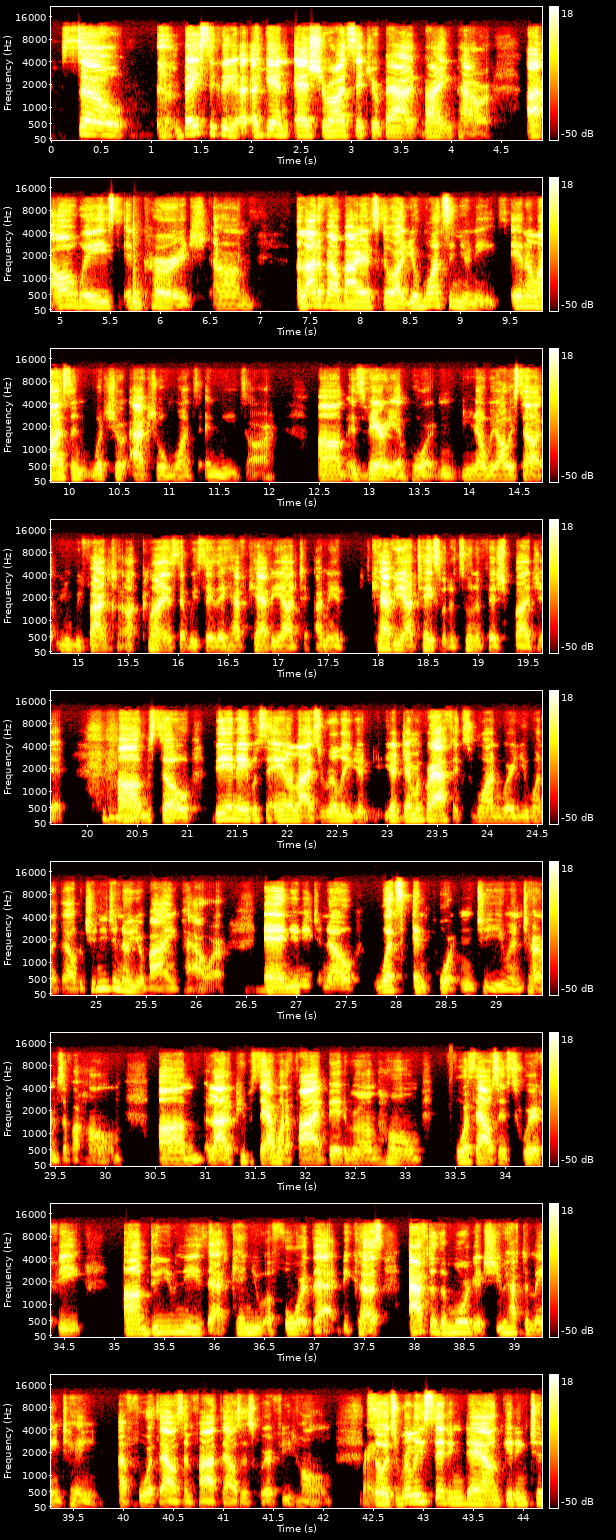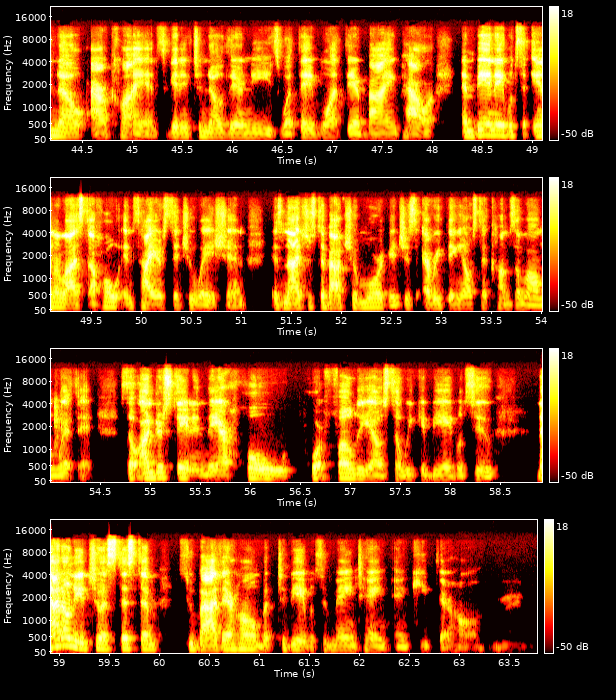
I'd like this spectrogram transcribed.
So basically, again, as Sherrod said, your buy, buying power. I always encourage um, a lot of our buyers go out your wants and your needs, analyzing what your actual wants and needs are. Um, is very important. You know, we always tell we find clients that we say they have caveat. I mean, caveat taste with a tuna fish budget. um, so being able to analyze really your, your demographics, one, where you want to go, but you need to know your buying power and you need to know what's important to you in terms of a home. Um, a lot of people say, I want a five bedroom home, 4,000 square feet. Um, do you need that? Can you afford that? Because after the mortgage, you have to maintain a 4,000, 5,000 square feet home. Right. So it's really sitting down, getting to know our clients, getting to know their needs, what they want, their buying power, and being able to analyze the whole entire situation. It's not just about your mortgage, it's everything else that comes along with it. So understanding their whole portfolio so we can be able to not only to assist them to buy their home, but to be able to maintain and keep their home.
